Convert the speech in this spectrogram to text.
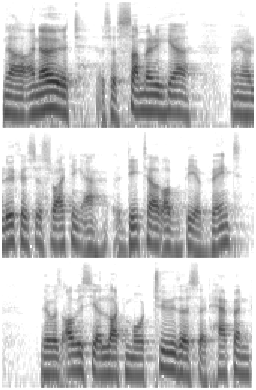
Now, I know it is a summary here. You know, Luke is just writing a, a detail of the event. There was obviously a lot more to this that happened.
